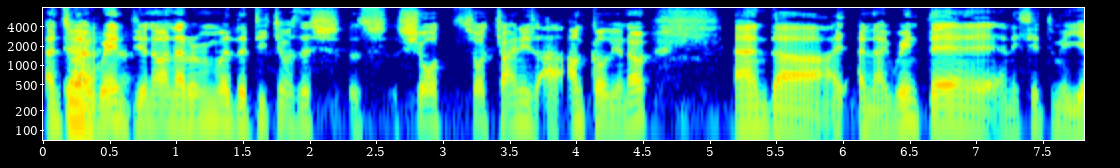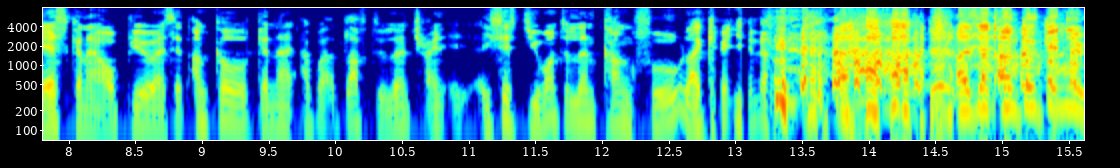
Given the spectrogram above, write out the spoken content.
And so I Yeah. went, you know, and I remember the teacher was this sh- this short, short Chinese uh, uncle, you know. And uh, I, and I went there, and he said to me, "Yes, can I help you?" I said, "Uncle, can I? I would love to learn Chinese." He says, "Do you want to learn kung fu?" Like you know. I said, "Uncle, can you,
